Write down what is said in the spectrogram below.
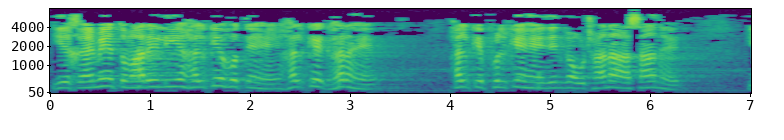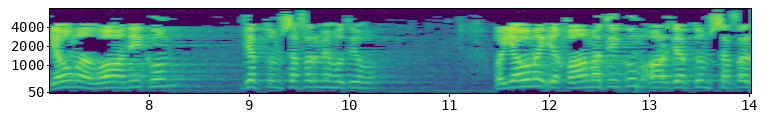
یہ خیمے تمہارے لیے ہلکے ہوتے ہیں، ہلکے گھر ہیں، ہلکے پھلکے ہیں جن کا اٹھانا آسان ہے۔ یوم و جب تم سفر میں ہوتے ہو۔ وہ یوم اقامت اور جب تم سفر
